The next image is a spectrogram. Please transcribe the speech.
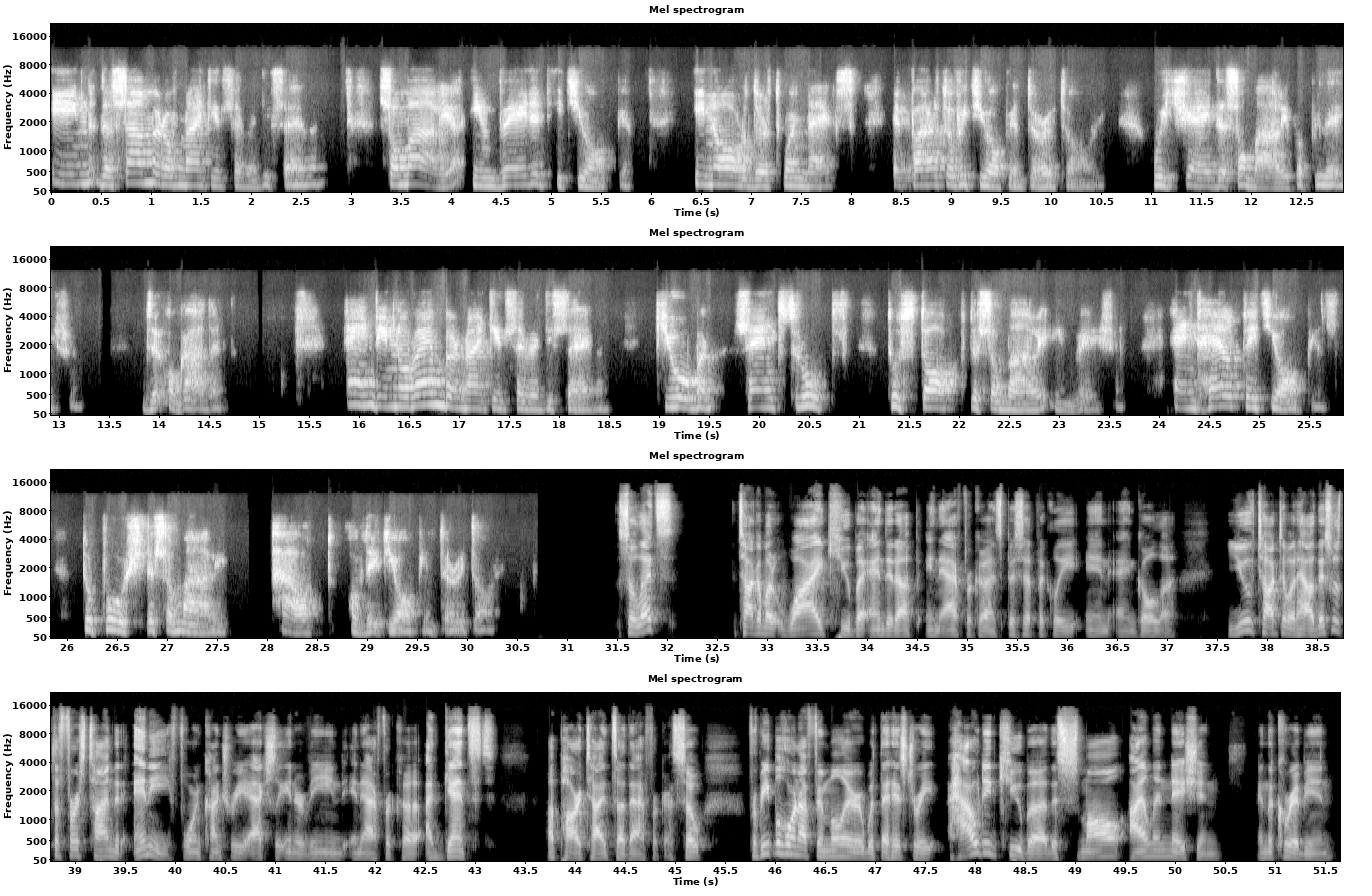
In the summer of 1977, Somalia invaded Ethiopia in order to annex a part of Ethiopian territory, which had the Somali population, the Ogaden. And in November 1977, Cuba sent troops to stop the Somali invasion and help the Ethiopians to push the Somali out of the Ethiopian territory. So let's talk about why Cuba ended up in Africa and specifically in Angola. You've talked about how this was the first time that any foreign country actually intervened in Africa against apartheid South Africa. So, for people who are not familiar with that history, how did Cuba, this small island nation in the Caribbean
